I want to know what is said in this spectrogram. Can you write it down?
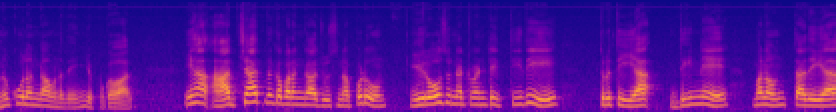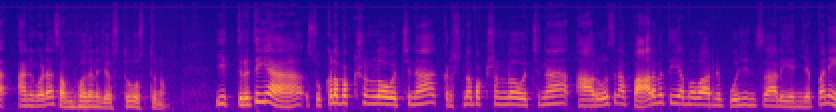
అనుకూలంగా ఉన్నది అని చెప్పుకోవాలి. ఇక ఆధ్యాత్మిక పరంగా చూసినప్పుడు ఈ ఉన్నటువంటి తిది తృతీయ దీన్నే మనం తదియ అని కూడా సంబోధన చేస్తూ వస్తున్నాం. ఈ తృతీయ శుక్లపక్షంలో వచ్చిన కృష్ణపక్షంలో వచ్చిన ఆ రోజున పార్వతీ అమ్మవారిని పూజించాలి అని చెప్పని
